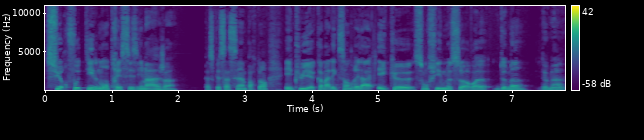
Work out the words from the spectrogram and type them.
sur faut-il montrer ces images parce que ça c'est important. Et puis, comme Alexandre est là et que son film sort euh, demain,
